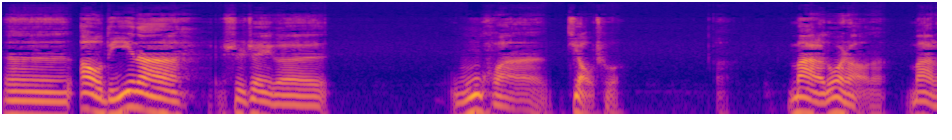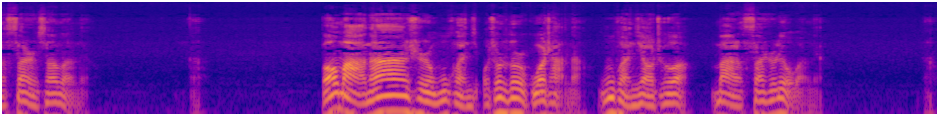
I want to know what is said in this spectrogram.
嗯，奥迪呢是这个五款轿车啊，卖了多少呢？卖了三十三万辆啊。宝马呢是五款，我说的都是国产的五款轿车，卖了三十六万辆啊。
